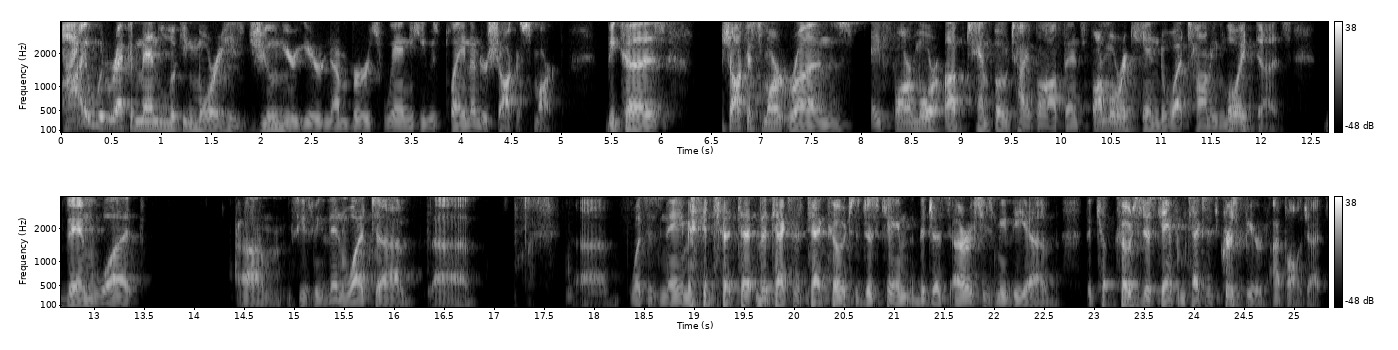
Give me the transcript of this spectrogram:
I would recommend looking more at his junior year numbers when he was playing under Shaka Smart because Shaka Smart runs a far more up tempo type offense, far more akin to what Tommy Lloyd does than what um, excuse me, then what uh, uh, uh, what's his name? the Texas Tech coach that just came, that just, or excuse me, the uh, the coach that just came from Texas, Chris Beard. I apologize.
